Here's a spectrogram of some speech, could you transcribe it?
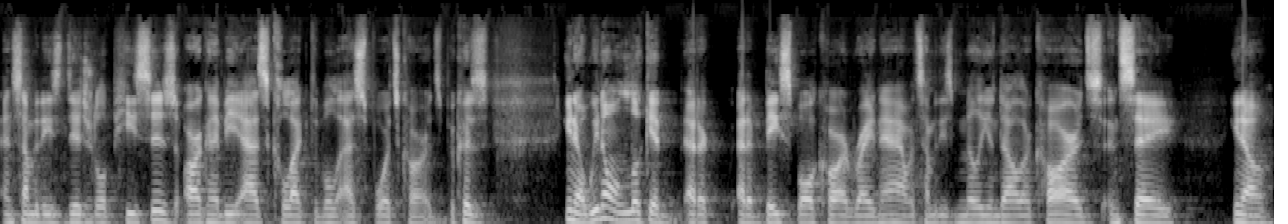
and some of these digital pieces are going to be as collectible as sports cards because you know we don't look at, at, a, at a baseball card right now with some of these million dollar cards and say you know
